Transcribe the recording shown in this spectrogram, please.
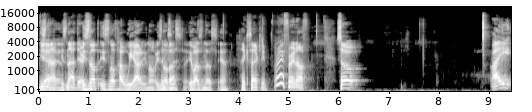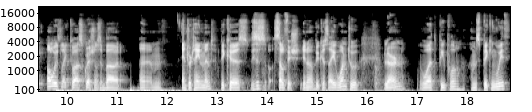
It's Yeah, not. yeah. It's not there. It's not. It's not how we are. You know. It's not us. It wasn't us. Yeah. Exactly. All right, fair enough. So, I always like to ask questions about um, entertainment because this is selfish, you know, because I want to learn what people I'm speaking with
